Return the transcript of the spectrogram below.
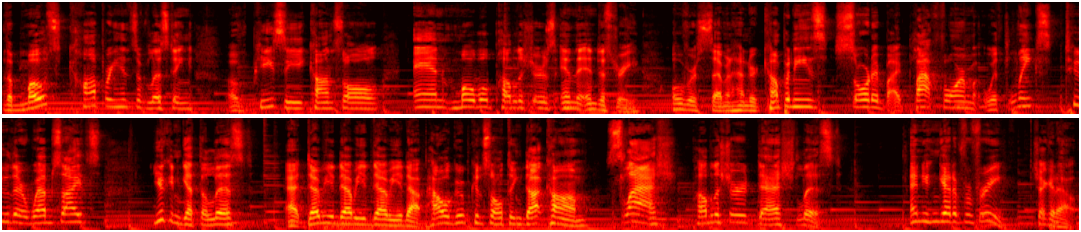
the most comprehensive listing of PC, console, and mobile publishers in the industry. Over 700 companies sorted by platform with links to their websites. You can get the list at www.powellgroupconsulting.com slash publisher dash list. And you can get it for free. Check it out.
